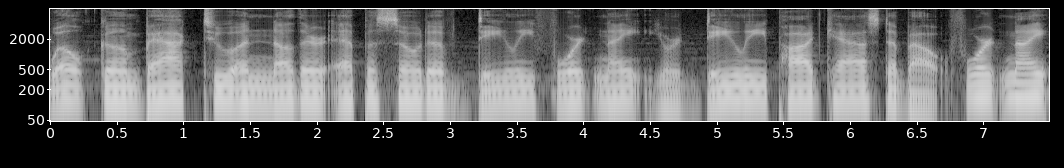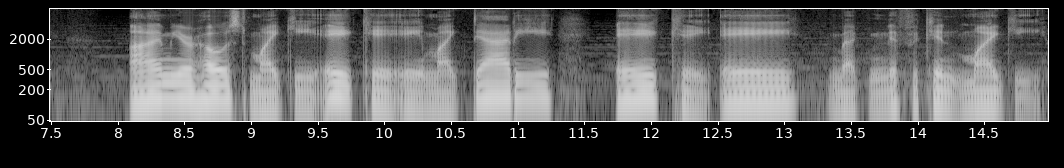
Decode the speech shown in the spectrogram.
Welcome back to another episode of Daily Fortnite, your daily podcast about Fortnite. I'm your host, Mikey, aka Mike Daddy, aka Magnificent Mikey.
